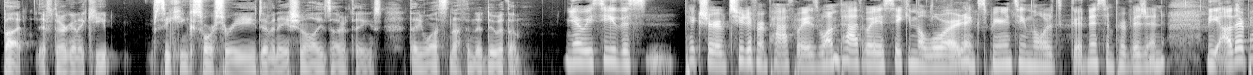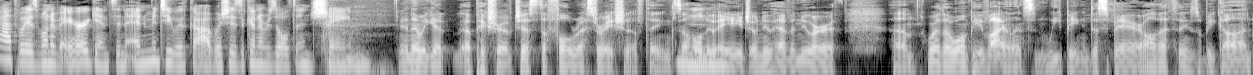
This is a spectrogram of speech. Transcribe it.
but if they're going to keep seeking sorcery, divination, all these other things, that he wants nothing to do with them. Yeah, we see this picture of two different pathways. One pathway is seeking the Lord and experiencing the Lord's goodness and provision. The other pathway is one of arrogance and enmity with God, which is going to result in shame. And then we get a picture of just the full restoration of things, a mm. whole new mm. age, a new heaven, new earth, um, where there won't be violence and weeping and despair. All that things will be gone.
